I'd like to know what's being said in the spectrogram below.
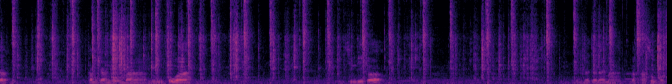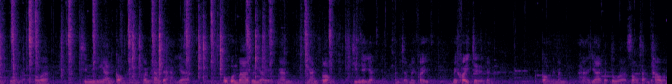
จะทำการโหนบาร์หมุนตัว ชิ้นนี้ก็ผมน่าจะได้มาราคาสูงพอสมควรนะเพราะว่าชิ้นนี้งานกล่องมันค่อนข้างจะหายากพวกขนบาร์ส่วนใหญ่งานงานกล่องชิ้นใหญ่ๆเนี่ยมันจะไม่ค่อยไม่ค่อยเจอกัน กล่องเนี่ยมันหายากกว่าตัวสองสามเท่าอะ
